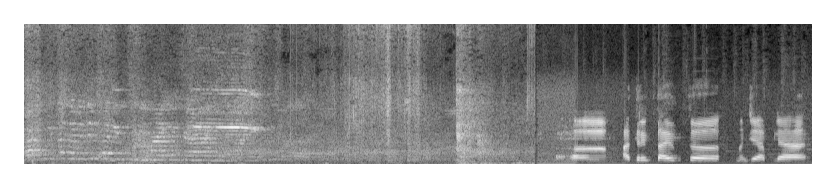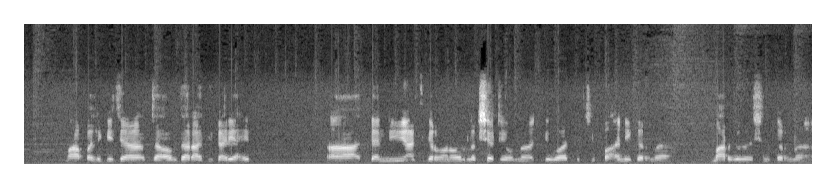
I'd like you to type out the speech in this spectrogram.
बातमीच्या समितीसाठी तुम्ही माहिती द्या. अ, अतिरिक्त आयुक्त म्हणजे आपल्या महापालिकेच्या जबाबदार अधिकारी आहेत. त्यांनी अतिक्रमणावर लक्ष ठेवणं किंवा त्याची पाहणी करणं मार्गदर्शन करणं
